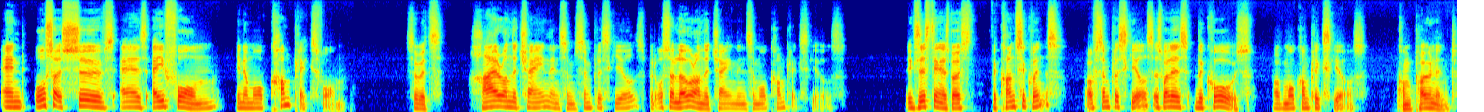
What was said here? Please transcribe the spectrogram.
and also serves as a form in a more complex form. So it's higher on the chain than some simpler skills, but also lower on the chain than some more complex skills. Existing as both the consequence of simpler skills as well as the cause of more complex skills, component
